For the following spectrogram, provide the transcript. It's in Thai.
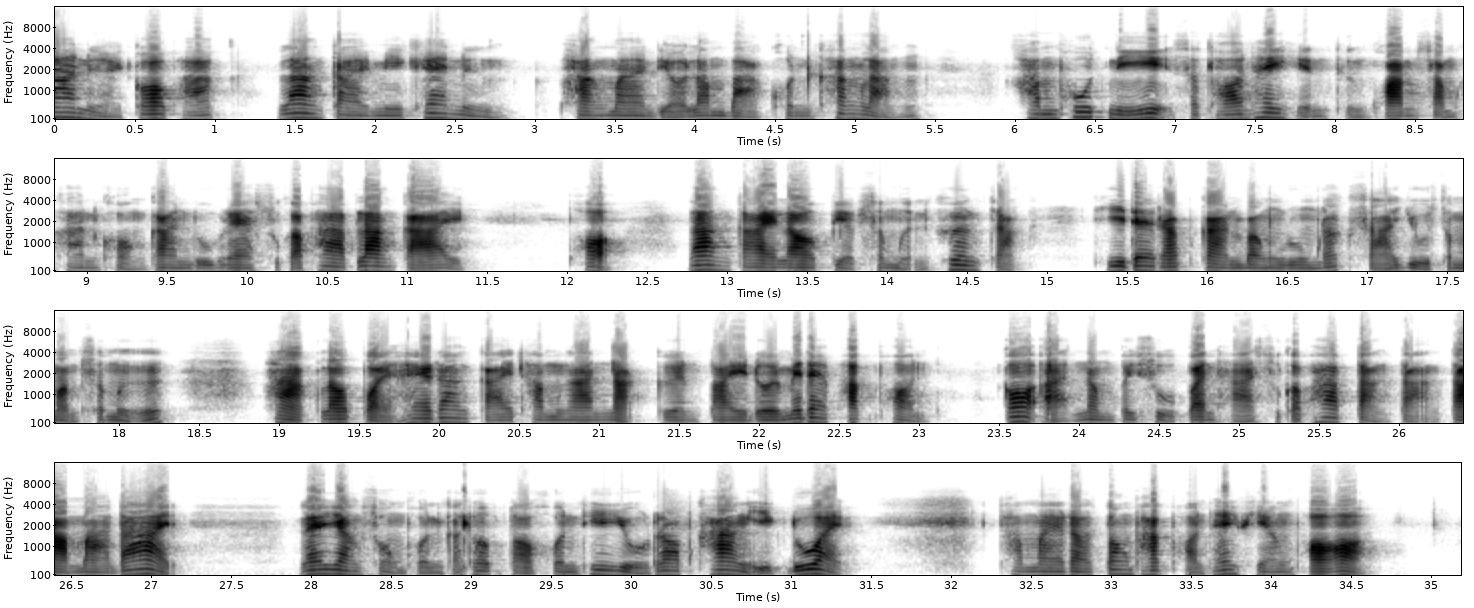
ถ้าเหนื่อยก็พัก ร่างกายมีแค่หนึ่ง พังมาเดี๋ยวลำบากคนข้างหลัง คำพูดนี้สะท้อนให้เห็นถึงความสำคัญของการดูแลสุขภาพร่างกาย เพราะร่างกายเราเปรียบเสมือนเครื่องจักรที่ได้รับการบำรุงรักษาอยู่สม่ำเสมอ หากเราปล่อยให้ร่างกายทำงานหนักเกินไปโดยไม่ได้พักผ่อน ก็อาจนำไปสู่ปัญหาสุขภาพต่างๆ ตามมาได้ และยังส่งผลกระทบต่อคนที่อยู่รอบข้างอีกด้วยทำไมเราต้องพักผ่อนให้เพียงพอ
